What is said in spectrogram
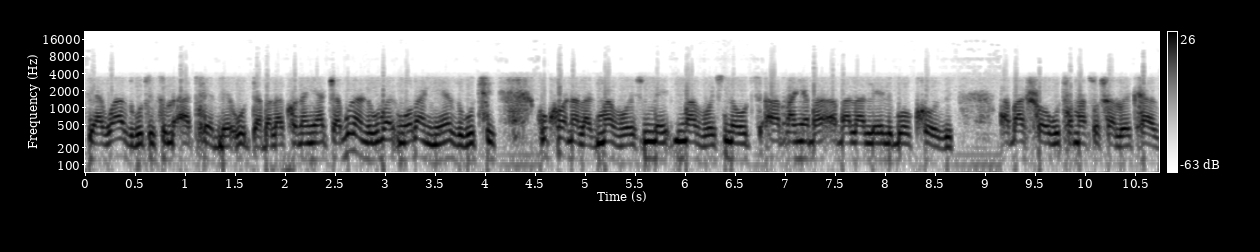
siyakwazi ukuthi sul attende udaba la khona ngiyajabula nje kuba ngoba ngiyeza ukuthi kukhona la kuma voice kuma voice notes abanye abalaleli bokhozi abasho ukuthi ama social workers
